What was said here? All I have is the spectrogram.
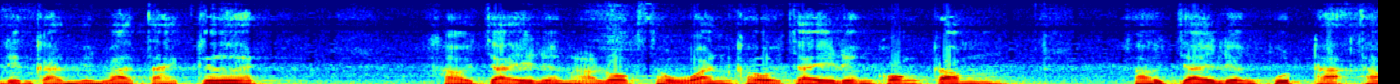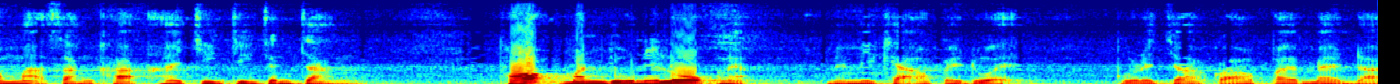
เรื่องการเวียนว่ายตายเกิด เข้าใจเรื่องนรกสวรรค์เข้าใจเรื่องของกรรม เข้าใจเรื่องพุทธธรรมสังฆะให้จริง ๆ จังๆ เพราะมันอยู่ในโลกเนี่ยไม่มีแค่เอาไปด้วยพระเจ้าก็เอาไปไม่ได้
